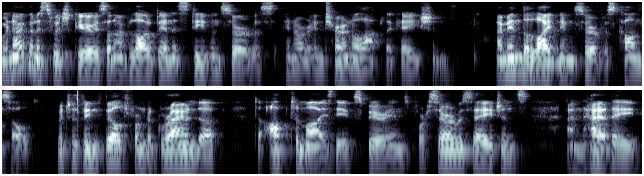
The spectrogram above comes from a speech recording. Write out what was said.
We're now going to switch gears and I've logged in as Stephen Service in our internal application. I'm in the Lightning Service Console, which has been built from the ground up to optimize the experience for service agents and how they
